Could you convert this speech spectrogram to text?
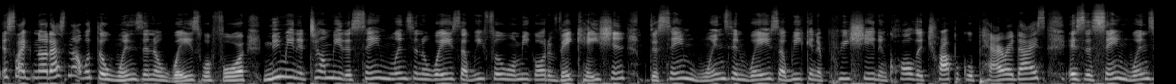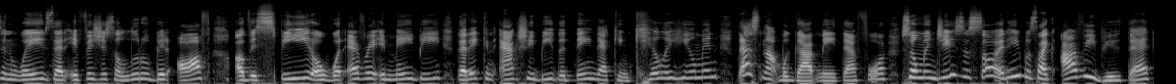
It's like, no, that's not what the winds and the waves were for. You mean to tell me the same winds and the waves that we feel when we go to vacation, the same winds and waves that we can appreciate and call it tropical paradise is the same winds and waves that if it's just a little bit off of its speed or whatever it may be, that it can actually be the thing that can kill a human. That's not what God made that for. So when Jesus saw it, he was like, I rebuke that.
